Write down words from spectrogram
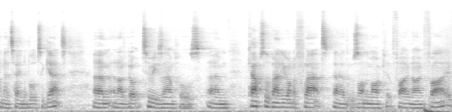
unattainable to get. Um, and I've got two examples. Um, capital value on a flat uh, that was on the market at 595.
